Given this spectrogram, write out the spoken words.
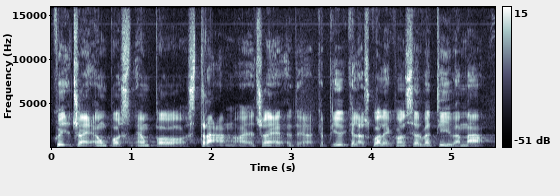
qui, cioè è, un è, un po', strano, eh, cioè, eh, capire che la scuola è conservativa, ma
